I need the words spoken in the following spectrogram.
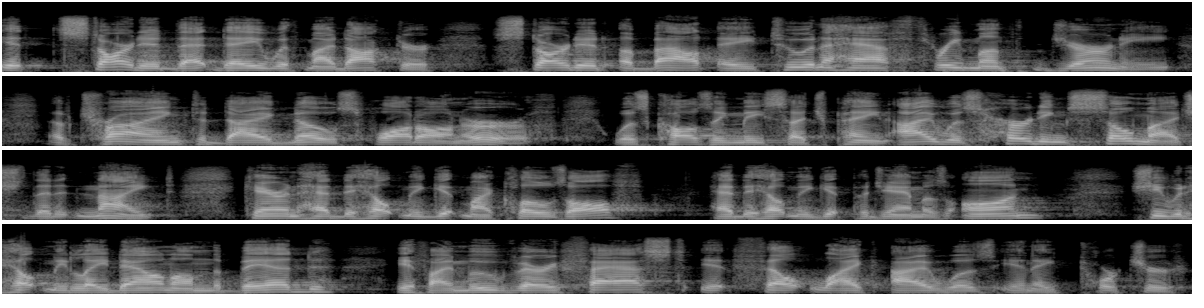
it started that day with my doctor, started about a two and a half, three month journey of trying to diagnose what on earth was causing me such pain. I was hurting so much that at night, Karen had to help me get my clothes off, had to help me get pajamas on. She would help me lay down on the bed. If I moved very fast, it felt like I was in a torture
